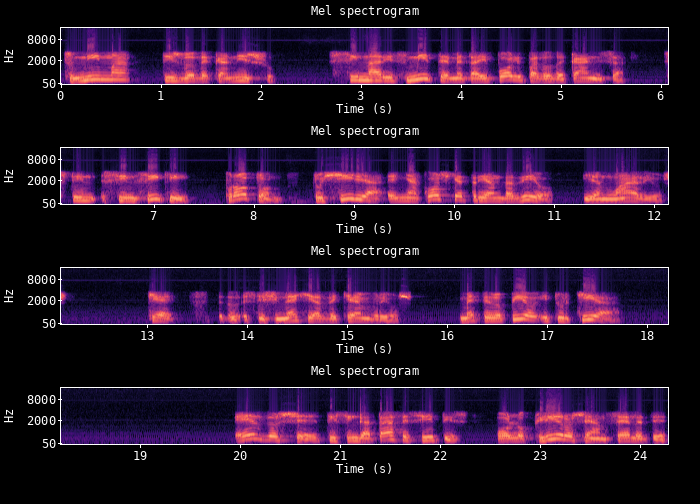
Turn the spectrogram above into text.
τμήμα της Δωδεκανήσου συναριθμείται με τα υπόλοιπα Δωδεκάνησα στην συνθήκη πρώτον του 1932 Ιανουάριος και ε, στη συνέχεια Δεκέμβριος με το οποίο η Τουρκία έδωσε τη συγκατάθεσή της ολοκλήρωσε αν θέλετε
